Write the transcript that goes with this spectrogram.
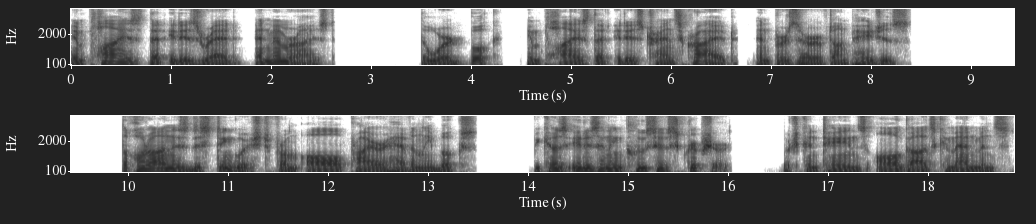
implies that it is read and memorized. The word book implies that it is transcribed and preserved on pages. The Quran is distinguished from all prior heavenly books because it is an inclusive scripture which contains all God's commandments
